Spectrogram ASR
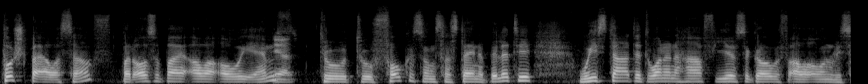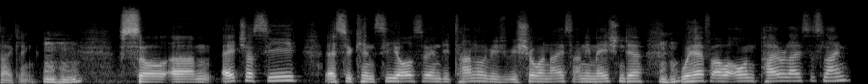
pushed by ourselves, but also by our OEMs yeah. to, to focus on sustainability, we started one and a half years ago with our own recycling. Mm-hmm. So um, HRC, as you can see also in the tunnel, we, we show a nice animation there. Mm-hmm. We have our own pyrolysis line.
